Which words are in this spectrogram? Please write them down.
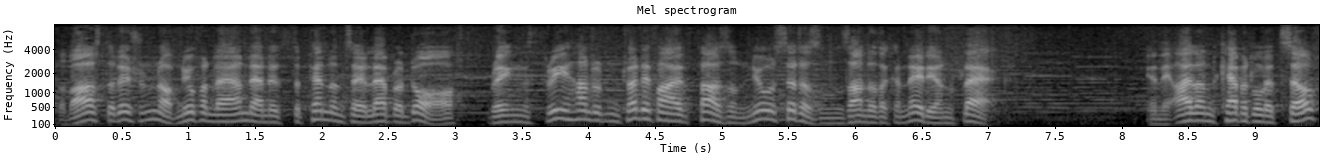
The vast addition of Newfoundland and its dependency Labrador brings 325,000 new citizens under the Canadian flag. In the island capital itself,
